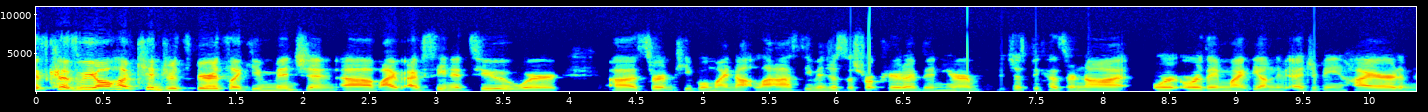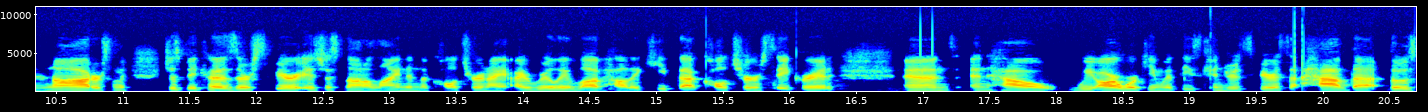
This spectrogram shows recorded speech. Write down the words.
it's because we all have kindred spirits, like you mentioned. Um, I've I've seen it too, where uh, certain people might not last, even just a short period I've been here, just because they're not, or or they might be on the edge of being hired and they're not, or something, just because their spirit is just not aligned in the culture. And I I really love how they keep that culture sacred and and how we are working with these kindred spirits that have that those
